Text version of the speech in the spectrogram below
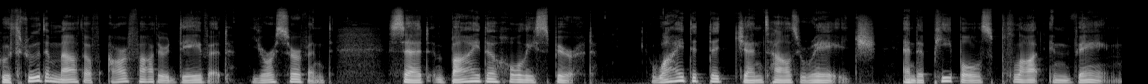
who through the mouth of our father David, your servant, said by the Holy Spirit, Why did the Gentiles rage and the peoples plot in vain?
